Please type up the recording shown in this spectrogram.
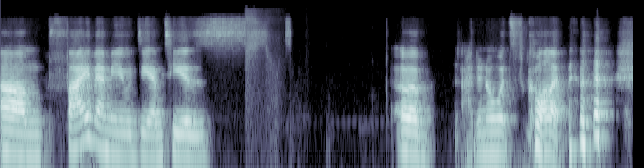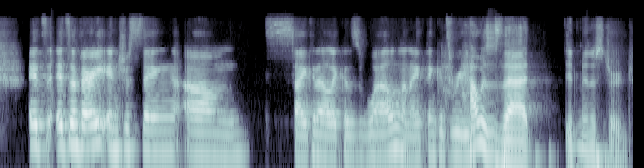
um 5-MeO DMT is uh I don't know what to call it. it's it's a very interesting um psychedelic as well, and I think it's really How is that administered?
